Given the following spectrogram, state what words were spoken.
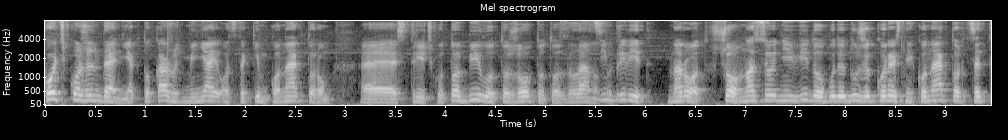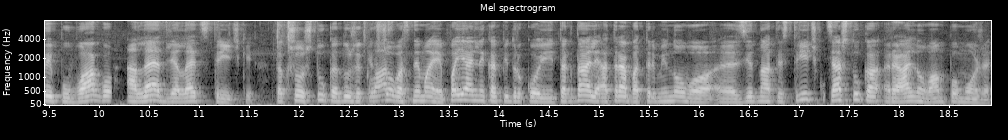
Хоч кожен день, як то кажуть, міняй ось таким конектором е, стрічку, то білу, то жовту, то зелену. Всім привіт, народ! Що, в нас сьогодні в відео буде дуже корисний конектор, це типу Vago, але для LED стрічки. Так що штука дуже класна. Якщо у вас немає паяльника під рукою і так далі, а треба терміново е, з'єднати стрічку, ця штука реально вам поможе.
